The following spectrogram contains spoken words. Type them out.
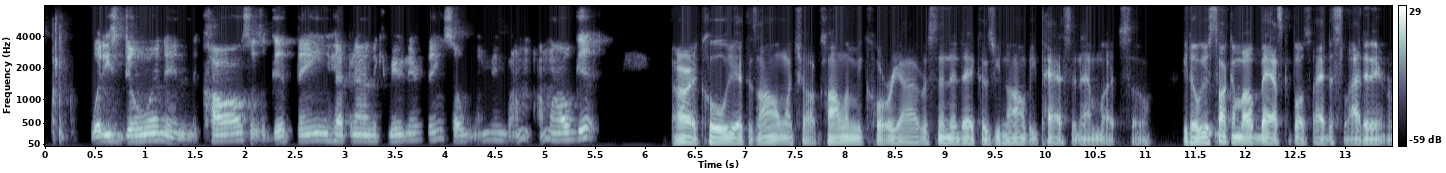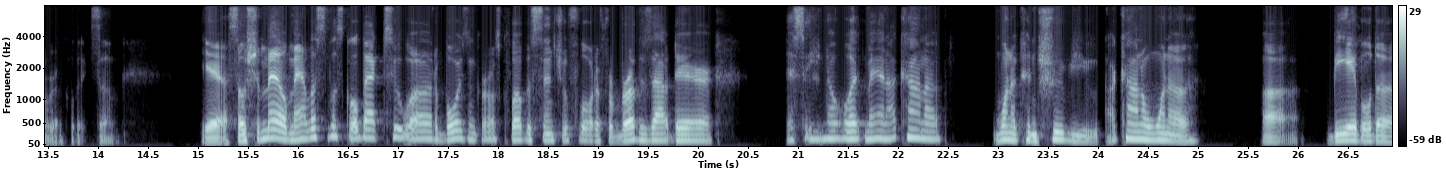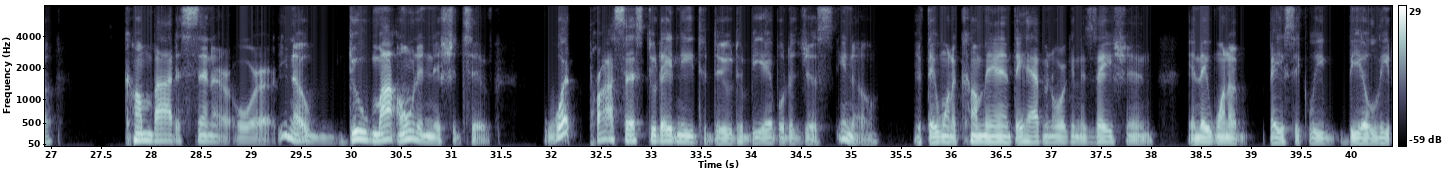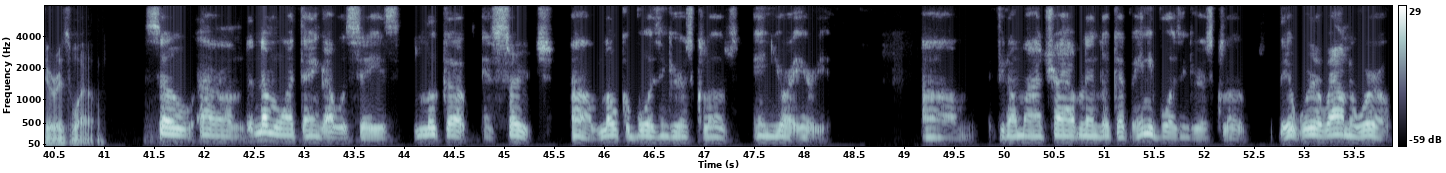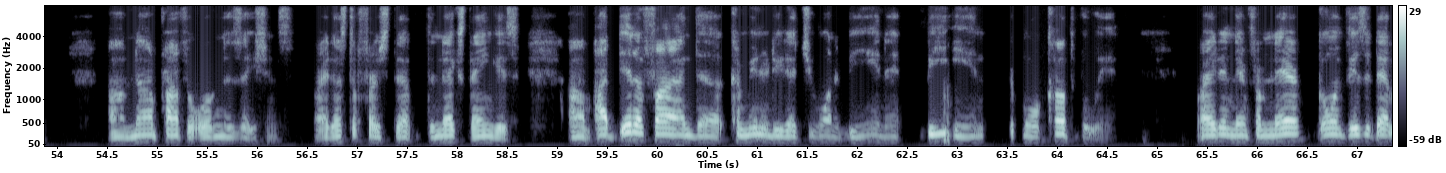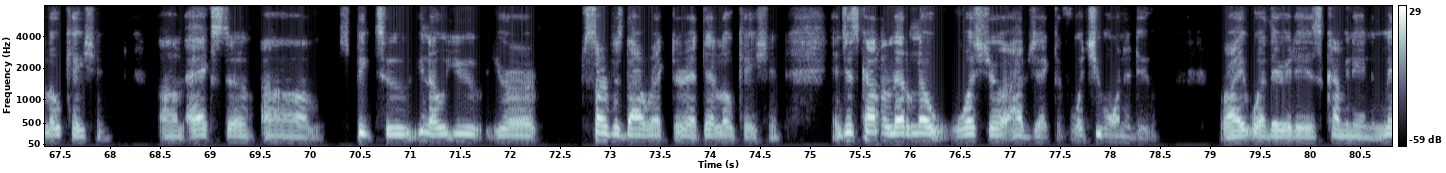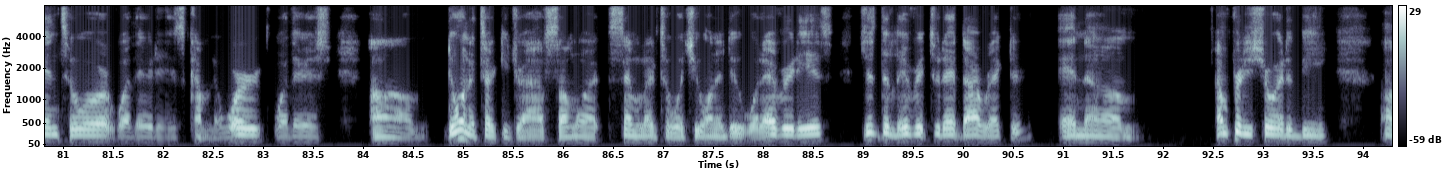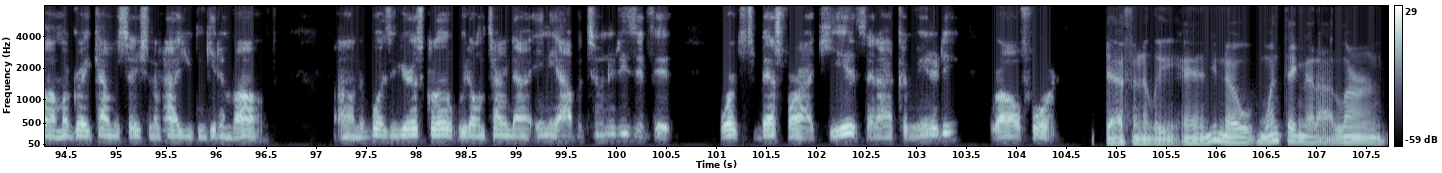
what he's doing and the cause is a good thing, helping out in the community and everything. So I mean, I'm I'm all good. All right, cool. Yeah, because I don't want y'all calling me Corey Iverson today because you know I don't be passing that much. So, you know, we was talking about basketball, so I had to slide it in real quick. So yeah. So Shamel, man, let's let's go back to uh the Boys and Girls Club of Central Florida for brothers out there that say, you know what, man, I kind of want to contribute. I kind of want to uh be able to come by the center or, you know, do my own initiative. What process do they need to do to be able to just, you know, if they want to come in, they have an organization and they want to basically be a leader as well? So um, the number one thing I would say is look up and search um, local boys and girls clubs in your area. Um, if you don't mind traveling, look up any boys and girls club. They're, we're around the world, um, nonprofit organizations. Right, that's the first step. The next thing is um, identifying the community that you want to be in it, be in, you're more comfortable in. Right, and then from there, go and visit that location um, ask to um, speak to you know you your service director at that location and just kind of let them know what's your objective what you want to do right? Whether it is coming in to mentor whether it is coming to work whether it's um, doing a turkey drive somewhat similar to what you want to do whatever it is just deliver it to that director. And um, i'm pretty sure it'll be um, a great conversation of how you can get involved um, the Boys and Girls Club, we don't turn down any opportunities if it works best for our kids and our community. We're all for it. Definitely. And you know, one thing that I learned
